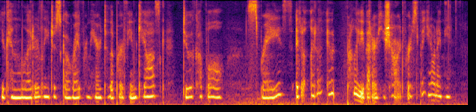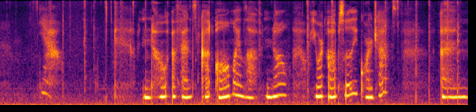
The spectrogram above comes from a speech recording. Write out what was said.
you can literally just go right from here to the perfume kiosk, do a couple sprays. It it it would probably be better if you showered first, but you know what I mean. Yeah. No offense at all, my love. No, you are absolutely gorgeous, and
